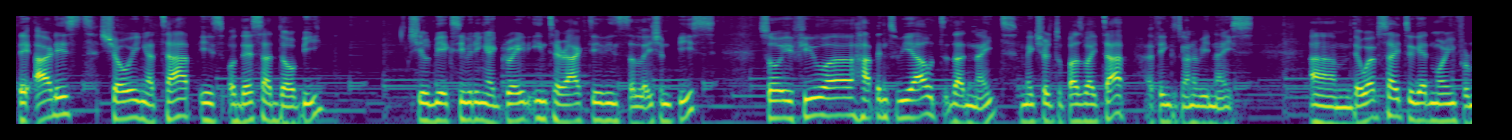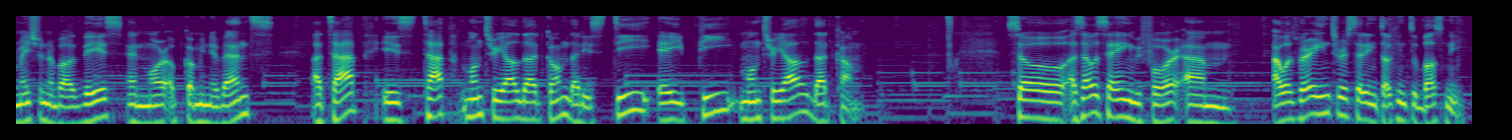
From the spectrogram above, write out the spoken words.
The artist showing at TAP is Odessa Dobby. She'll be exhibiting a great interactive installation piece. So if you uh, happen to be out that night, make sure to pass by TAP. I think it's gonna be nice. Um, the website to get more information about this and more upcoming events at TAP is tapmontreal.com. That is T A P Montreal.com. So, as I was saying before, um, I was very interested in talking to Bosni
